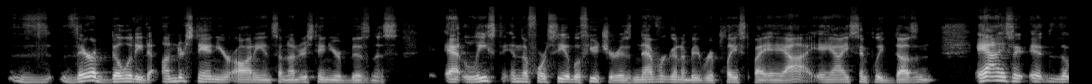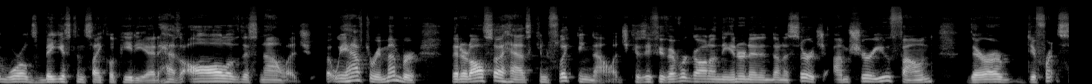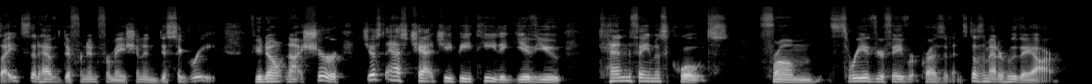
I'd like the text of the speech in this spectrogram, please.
th- their ability to understand your audience and understand your business at least in the foreseeable future is never going to be replaced by ai ai simply doesn't ai is a- it- the world's biggest encyclopedia. It has all of this knowledge but we have to remember that it also has conflicting knowledge because if you've ever gone on the internet and done a search i'm sure you found there are different sites that have different information and disagree. If you don't not sure just ask ChatGPT to give you 10 famous quotes from three of your favorite presidents. Doesn't matter who they are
